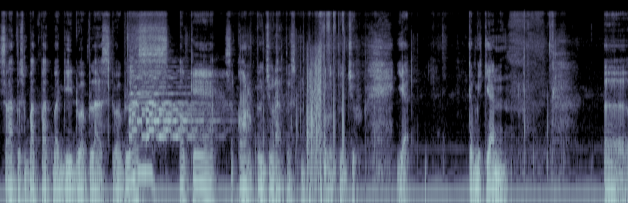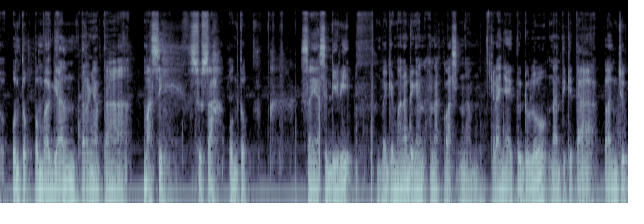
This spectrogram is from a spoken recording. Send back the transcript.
144 bagi 12 12 oke skor 747 ya demikian. Uh, untuk pembagian ternyata masih susah untuk saya sendiri bagaimana dengan anak kelas 6 kiranya itu dulu nanti kita lanjut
